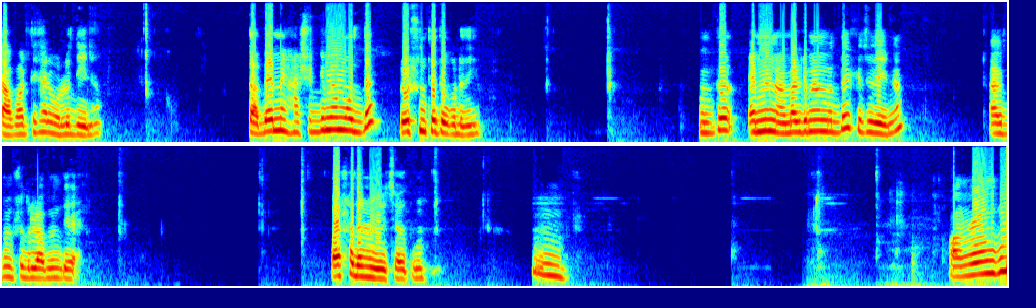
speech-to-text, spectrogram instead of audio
তারপর থেকে আর হলুদ দিই না। তবে আমি হাঁসের ডিমের মধ্যে রসুন থেতো করে দিই। কিন্তু এমনি নর্মাল ডিমের মধ্যে কিছু দিই না, একদম শুধু লবণ দিয়ে। অসাধারণ হয়েছে একদম। হম। অসাধারণ কি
